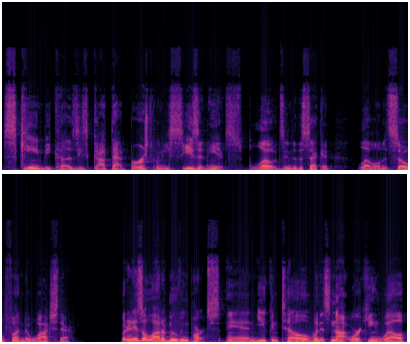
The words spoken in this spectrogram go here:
scheme because he's got that burst when he sees it and he explodes into the second level, and it's so fun to watch there. But it is a lot of moving parts, and you can tell when it's not working well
